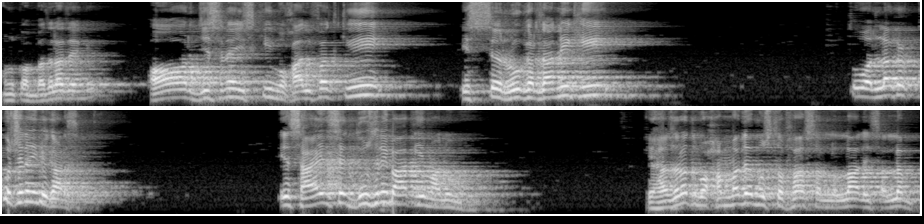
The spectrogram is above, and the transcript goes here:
ان کو ہم بدلا دیں گے۔ اور جس نے اس کی مخالفت کی، اس سے روگردانی کی تو وہ اللہ کا کچھ نہیں بگاڑ سکتا۔ اس سائز سے دوسری بات یہ معلوم ہے کہ حضرت محمد مصطفیٰ صلی اللہ علیہ وسلم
